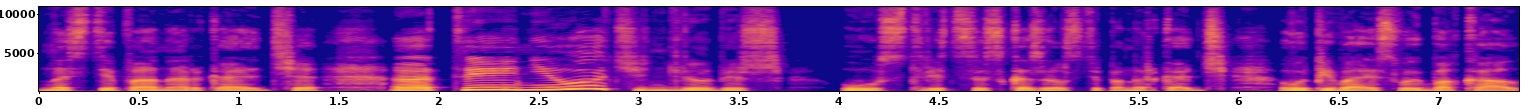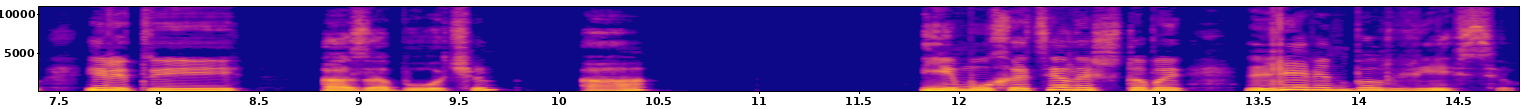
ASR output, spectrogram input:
на Степана Аркадьевича. «А ты не очень любишь устрицы, — сказал Степан Аркадьевич, выпивая свой бокал. — Или ты озабочен, а? Ему хотелось, чтобы Левин был весел.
